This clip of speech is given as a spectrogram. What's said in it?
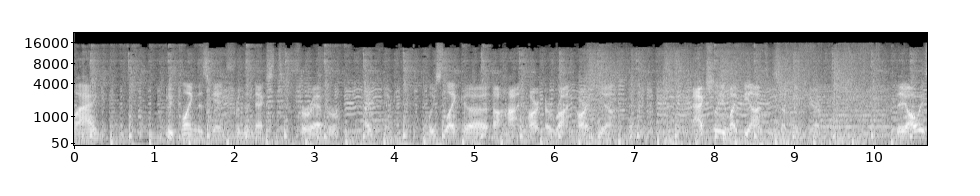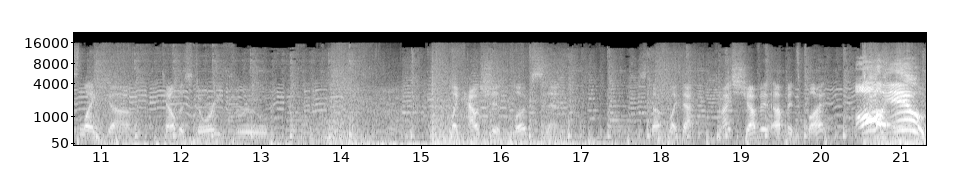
Lag? We'll be playing this game for the next forever, I think. At least like a, a hot heart, a rotten heart, yeah. Actually, it might be onto something here. They always like um, tell the story through like how shit looks and stuff like that. Can I shove it up its butt? Oh, ew!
